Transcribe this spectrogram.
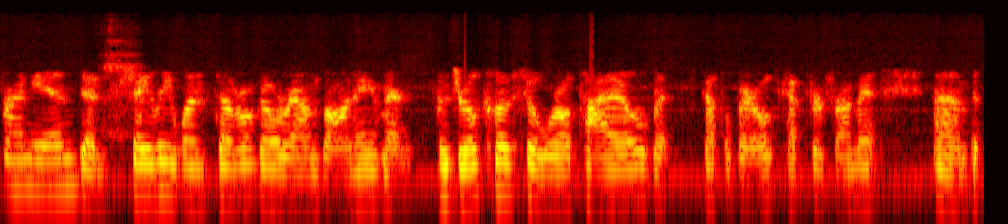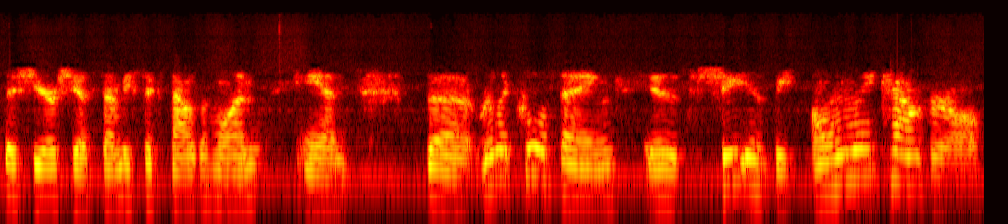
front end, and Shali won several go rounds on him, and was real close to a world title, but a couple barrels kept her from it. Um, but this year she has 76,001, and the really cool thing is she is the only cowgirl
